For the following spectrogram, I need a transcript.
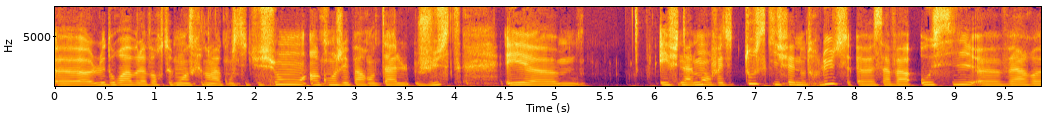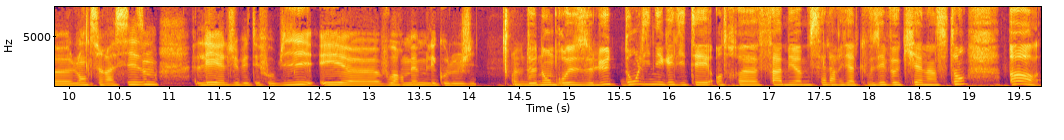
le droit à l'avortement inscrit dans la Constitution, un congé parental juste. Et. et finalement, en fait, tout ce qui fait notre lutte, ça va aussi vers l'antiracisme, les LGBT-phobies et voire même l'écologie de nombreuses luttes, dont l'inégalité entre femmes et hommes salariales que vous évoquiez à l'instant. Or,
